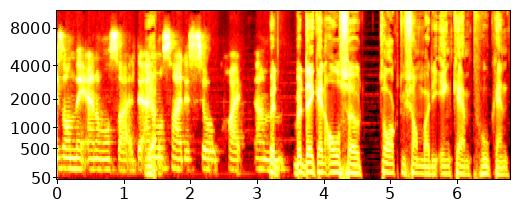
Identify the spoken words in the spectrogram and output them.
is on the animal side. The Yeah. animal side is still quite. Um, but but they can also talk to somebody in camp who can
